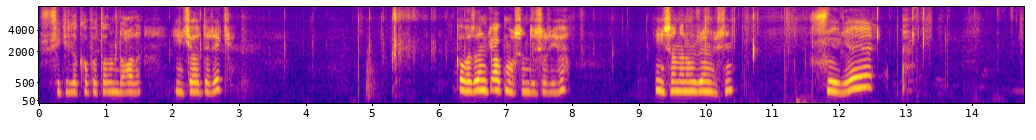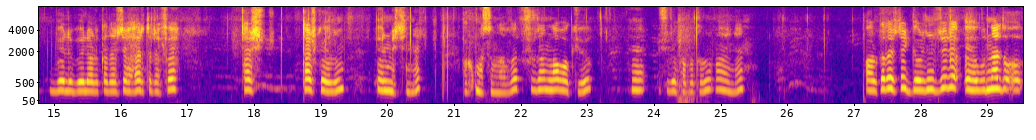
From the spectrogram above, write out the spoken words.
Şu şekilde kapatalım daha da inşa ederek. Kapatalım ki akmasın dışarıya. İnsanlarımız ölmesin. Şöyle böyle böyle arkadaşlar her tarafa taş taş koyalım. Ölmesinler. Akmasın lavlar. Şuradan lav akıyor. Hemen şuraya kapatalım. Aynen. Arkadaşlar gördüğünüz üzere e, bunlar da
